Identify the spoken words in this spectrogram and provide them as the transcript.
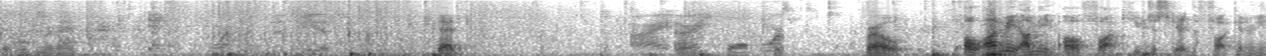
Yeah, who's the grenade? Hit him. Four. that's me, that's me. Dead. Bro. Oh, on me, on me. Oh, fuck. You just scared the fuck out of me.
